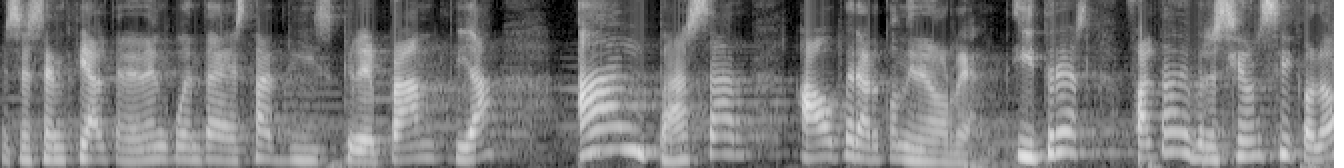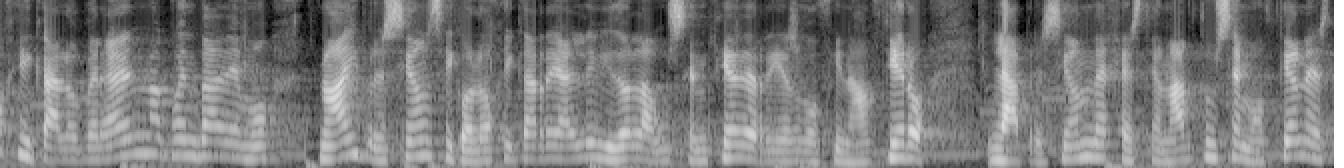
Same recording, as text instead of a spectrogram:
Es esencial tener en cuenta esta discrepancia al pasar a operar con dinero real. Y tres, falta de presión psicológica. Al operar en una cuenta demo no hay presión psicológica real debido a la ausencia de riesgo financiero. La presión de gestionar tus emociones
